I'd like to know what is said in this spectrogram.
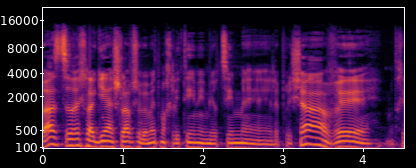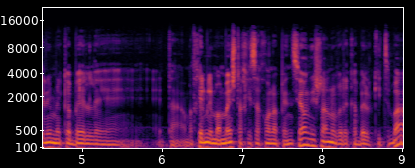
ואז צריך להגיע השלב שבאמת מחליטים אם יוצאים אה, לפרישה ומתחילים לקבל, אה, את ה... מתחילים לממש את החיסכון הפנסיוני שלנו ולקבל קצבה.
